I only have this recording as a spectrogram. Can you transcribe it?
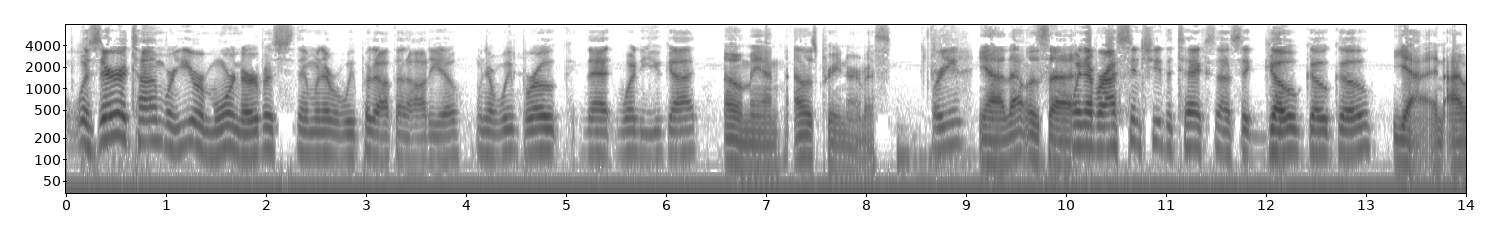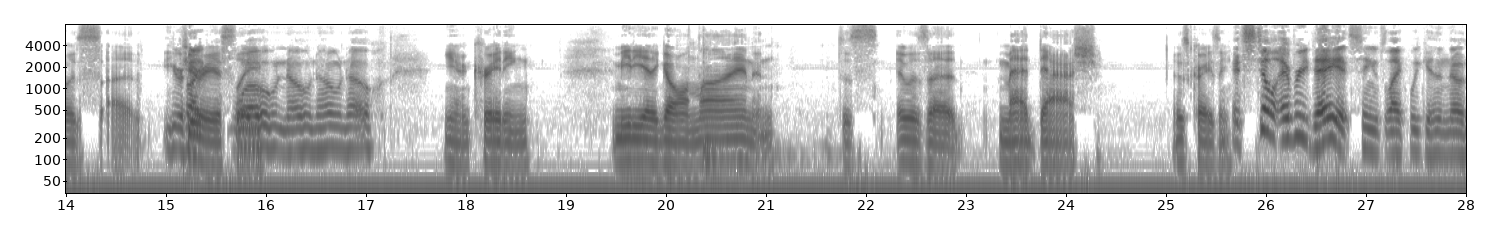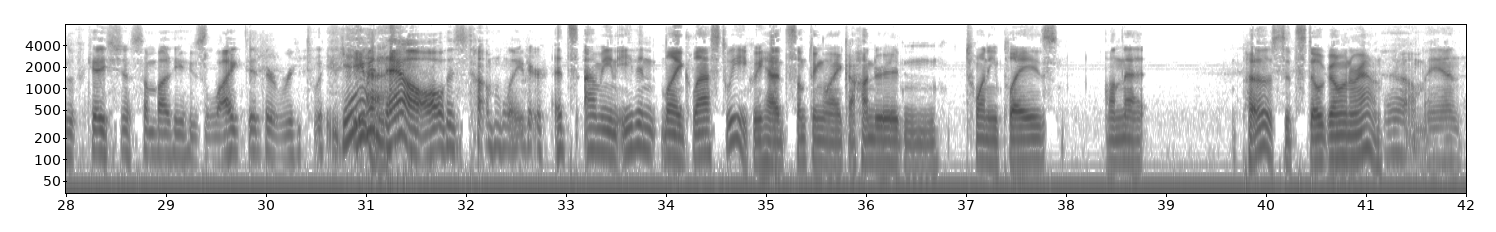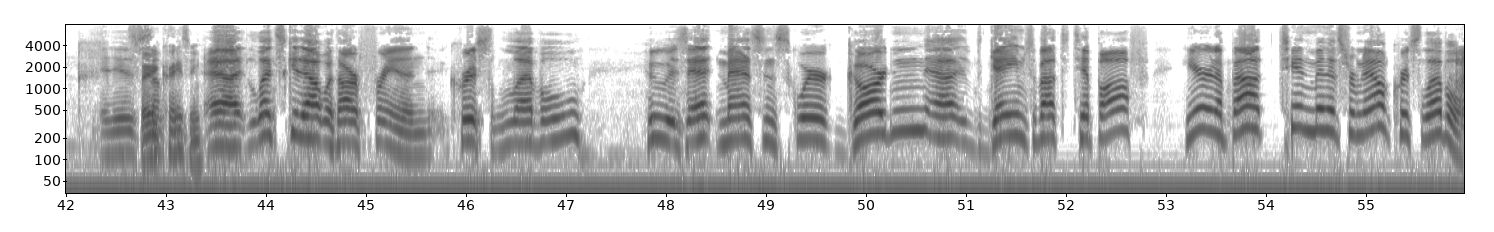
was there a time where you were more nervous than whenever we put out that audio? Whenever we broke that, what do you got? Oh man, I was pretty nervous. Were you? Yeah, that was uh, Whenever I sent you the text and I said, go, go, go, yeah, and I was uh, you're Furiously. like, whoa, no, no, no. you know creating media to go online and just it was a mad dash. It was crazy. It's still every day. It seems like we get a notification of somebody who's liked it or retweeted. Yeah. Even now, all this time later. It's I mean even like last week we had something like 120 plays on that post. It's still going around. Oh man, it is It's very something. crazy. Uh, let's get out with our friend Chris Level, who is at Madison Square Garden. Uh, game's about to tip off here in about ten minutes from now. Chris Level.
